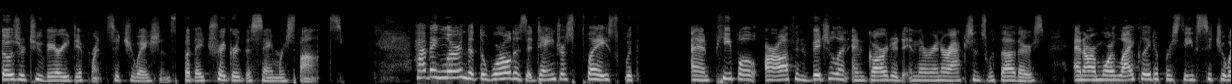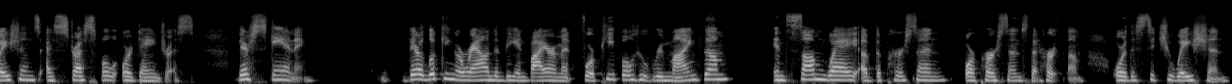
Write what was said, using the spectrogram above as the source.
those are two very different situations but they triggered the same response. Having learned that the world is a dangerous place with and people are often vigilant and guarded in their interactions with others and are more likely to perceive situations as stressful or dangerous. They're scanning. They're looking around in the environment for people who remind them in some way of the person or persons that hurt them or the situation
